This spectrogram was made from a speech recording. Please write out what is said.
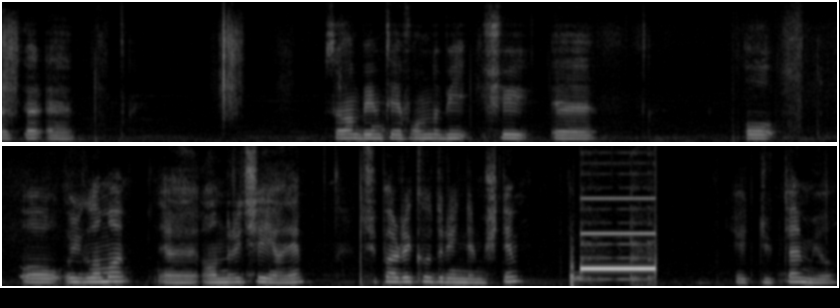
Arkadaşlar e, sanırım benim telefonumda bir şey e, o o uygulama e, Android şey yani Super Recorder indirmiştim. Evet yüklenmiyor.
